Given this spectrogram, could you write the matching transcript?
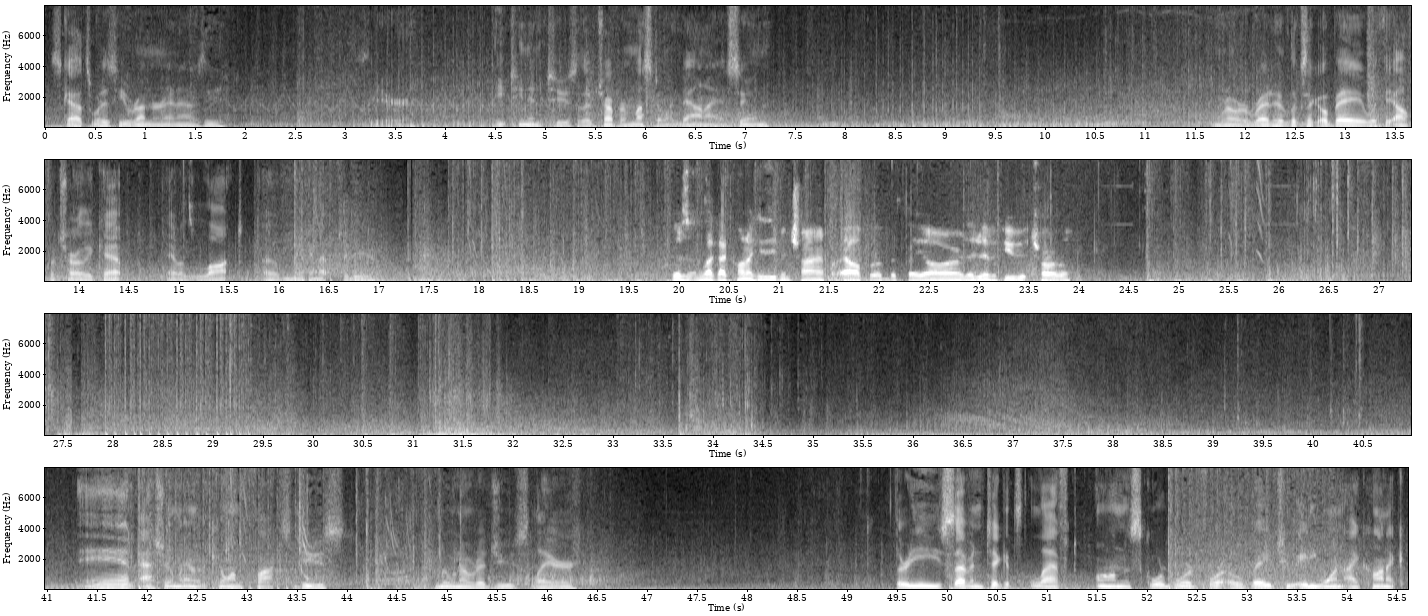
Scouts, what is he running right now? Is he here? 18 and 2, so the chopper must have went down, I assume. Moving over Red Hood. Looks like Obey with the Alpha Charlie cap. They have a lot of making up to do. Doesn't look like Iconic is even trying for Alpha, but they are. They do have a few at Charlie. And Astro Man a kill on Fox Deuce. Moving over to Juice Layer. 37 tickets left on the scoreboard for Obey. 281 Iconic.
